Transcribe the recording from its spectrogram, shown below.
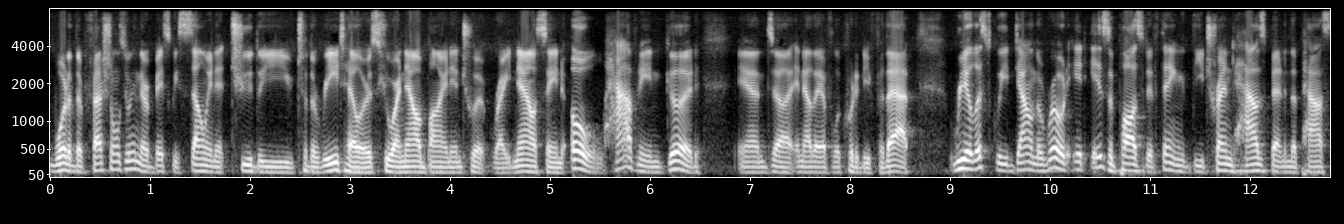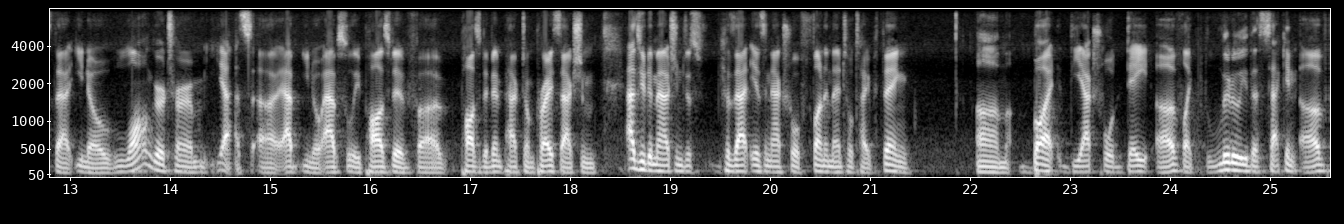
what are the professionals doing? They're basically selling it to the to the retailers who are now buying into it right now, saying, "Oh, halving, good." And uh, and now they have liquidity for that. Realistically, down the road, it is a positive thing. The trend has been in the past that you know longer term, yes, uh, ab- you know absolutely positive uh, positive impact on price action, as you'd imagine, just because that is an actual fundamental type thing. Um, but the actual date of, like literally the second of,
